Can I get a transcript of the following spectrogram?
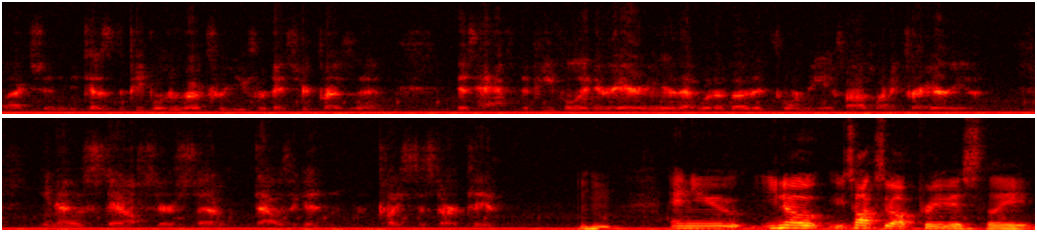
election because the people who vote for you for district president is half the people in your area that would have voted for me if I was running for area, you know, state officer. So that was a good place to start too. Mm-hmm. And you, you know, you talked about previously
